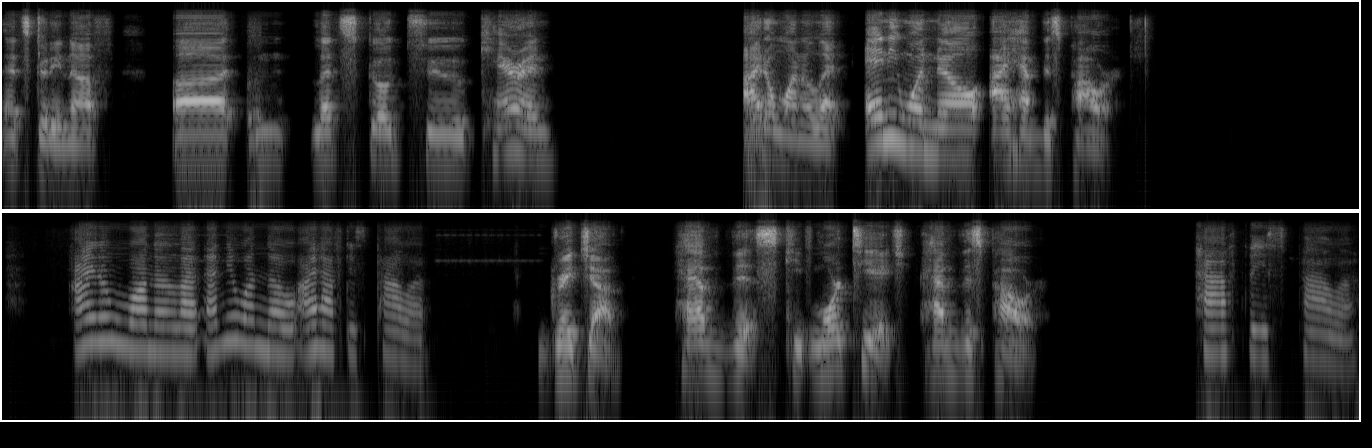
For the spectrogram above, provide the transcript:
that's good enough. Uh, let's go to Karen. I don't want to let anyone know I have this power. I don't want to let anyone know I have this power. Great job. Have this. Keep more TH. Have this power. Have this power.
